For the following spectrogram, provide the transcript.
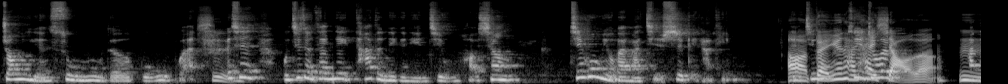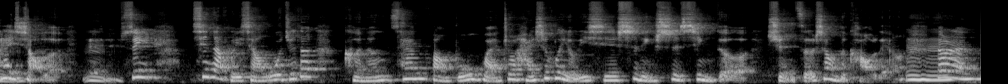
庄严肃穆的博物馆。是，而且我记得在那他的那个年纪，我们好像几乎没有办法解释给他听啊。Uh, 对，因为他太小了，他太小了，嗯，所以。现在回想，我觉得可能参访博物馆就还是会有一些适龄适性的选择上的考量。嗯，当然，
